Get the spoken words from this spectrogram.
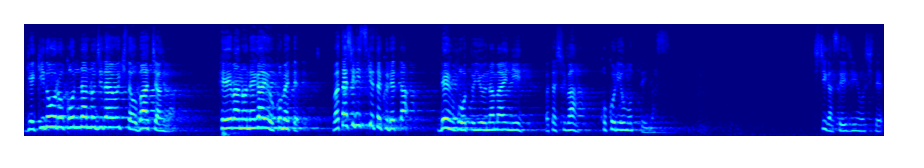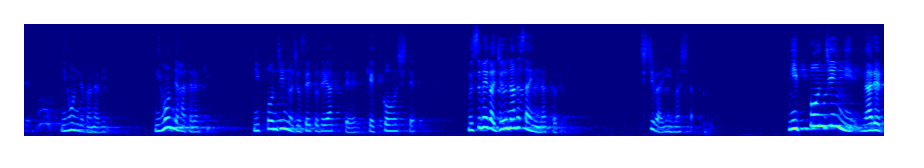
激動の混乱の時代を生きたおばあちゃんが平和の願いを込めて私につけてくれた蓮舫という名前に私は誇りを持っています。父が成人をして日本で学び日本で働き日本人の女性と出会って結婚をして娘が17歳になった時父は言いました。日本人になれる。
